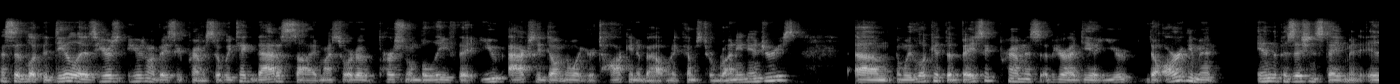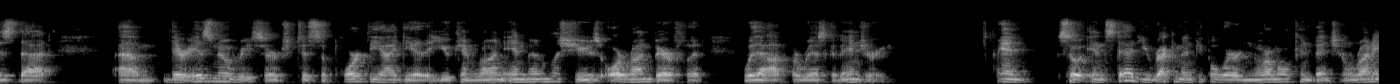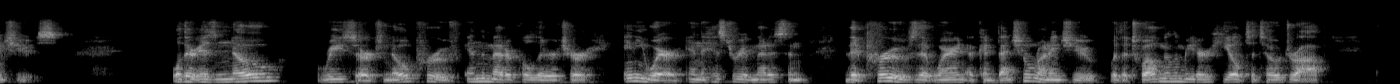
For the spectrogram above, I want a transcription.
I said, look, the deal is here's here's my basic premise. So if we take that aside, my sort of personal belief that you actually don't know what you're talking about when it comes to running injuries, um, and we look at the basic premise of your idea, your the argument in the position statement is that um, there is no research to support the idea that you can run in minimalist shoes or run barefoot without a risk of injury. And so instead, you recommend people wear normal conventional running shoes. Well, there is no research, no proof in the medical literature anywhere in the history of medicine that proves that wearing a conventional running shoe with a 12 millimeter heel to toe drop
